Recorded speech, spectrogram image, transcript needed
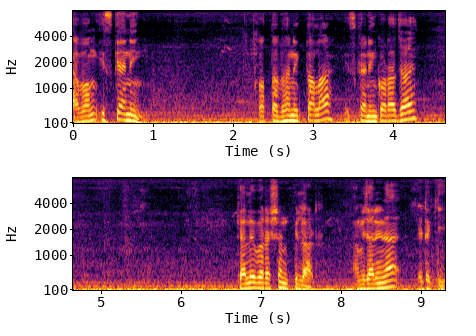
এবং স্ক্যানিং। অত্যাধুনিক তালা, স্ক্যানিং করা যায়। Calibration pillar. আমি জানি না এটা কি।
